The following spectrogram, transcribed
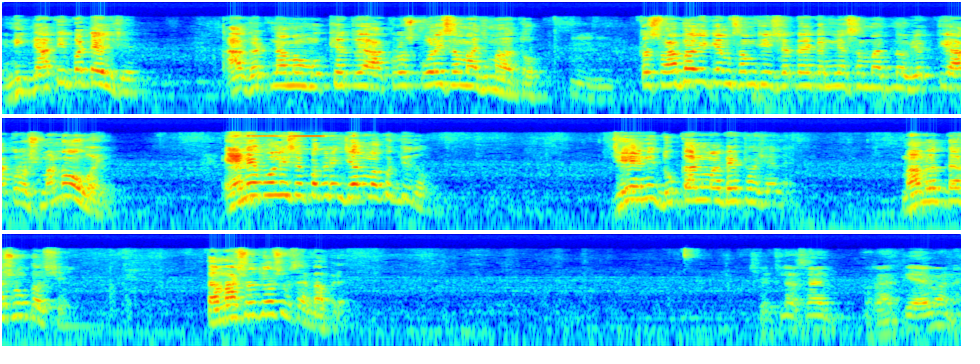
એની જ્ઞાતિ પટેલ છે. આ ઘટનામાં મુખ્યત્વે આક્રોશ કોળી સમાજમાં હતો. તો સ્વાભાવિક એમ સમજી શકાય કે અન્ય સમાજનો વ્યક્તિ આક્રોશમાં ન હોય. એને પોલીસે પકડીને જેલમાં કૂદી દીધો જે એની દુકાનમાં બેઠો છે ને મામલતદાર શું કરશે? તમાશો જોશું સાહેબ આપણે? જેટલા સાહેબ, રાતે આવ્યા ને,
